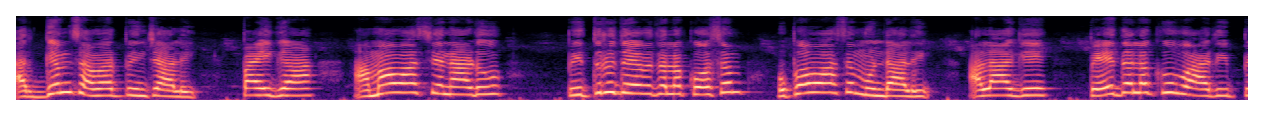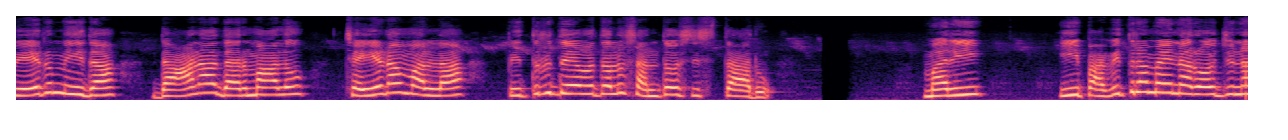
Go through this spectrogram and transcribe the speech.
అర్ఘ్యం సమర్పించాలి. పైగా అమావాస్య నాడు పితృదేవతల కోసం ఉపవాసం ఉండాలి. అలాగే పేదలకు వారి పేరు మీద దాన ధర్మాలు చేయడం వల్ల పితృదేవతలు సంతోషిస్తారు. మరి ఈ పవిత్రమైన రోజున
